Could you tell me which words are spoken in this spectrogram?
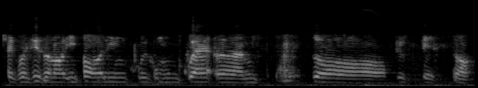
Cioè questi sono i poli in cui comunque eh, mi sposto più spesso.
